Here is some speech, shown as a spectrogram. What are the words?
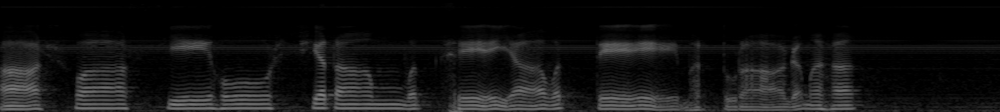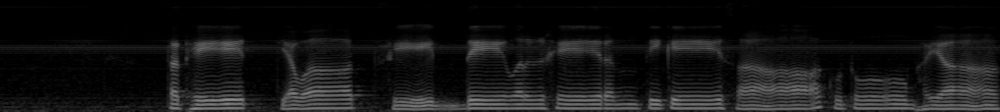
आश्वास्येहोष्यतां वत्से यावत्ते भर्तुरागमः तथेत्यवात्सीद्देवर्षेरन्तिके सा कुतो भया।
